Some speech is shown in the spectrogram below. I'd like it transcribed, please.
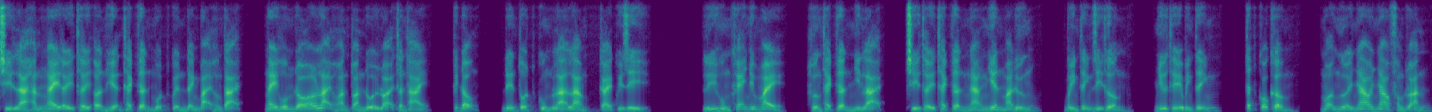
chỉ là hắn ngày ấy thấy ẩn hiện thạch thần một quyền đánh bại hồng tại, ngày hôm đó lại hoàn toàn đổi loại thần thái, kích động, đến tột cùng là làm cái quỷ gì? Lý hùng khe nhữ mày, hướng thạch thần nhìn lại, chỉ thấy thạch thần ngang nhiên mà đứng, bình tĩnh dị thường, như thế bình tĩnh, tất có cầm, mọi người nhao nhao phỏng đoán,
